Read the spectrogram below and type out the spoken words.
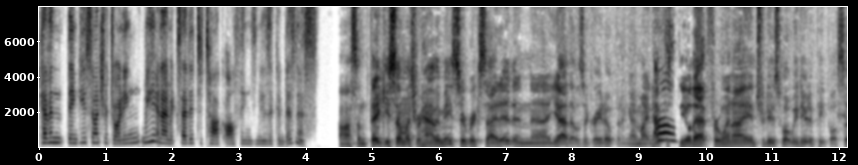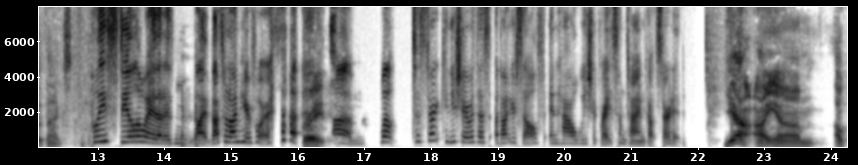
Kevin, thank you so much for joining me, and I'm excited to talk all things music and business. Awesome. Thank you so much for having me. Super excited. And uh, yeah, that was a great opening. I might have oh. to steal that for when I introduce what we do to people. So thanks. Please steal away. That is my, that's what I'm here for. great. Um, well, to start, can you share with us about yourself and how we should write sometime got started? Yeah, I um I'll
